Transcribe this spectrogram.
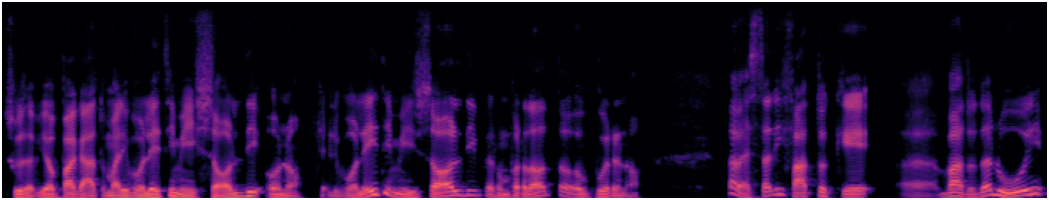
scusa, vi ho pagato, ma li volete i miei soldi o no? Cioè, li volete i miei soldi per un prodotto oppure no?" Vabbè, sta di fatto che, ehm, vado da lui,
